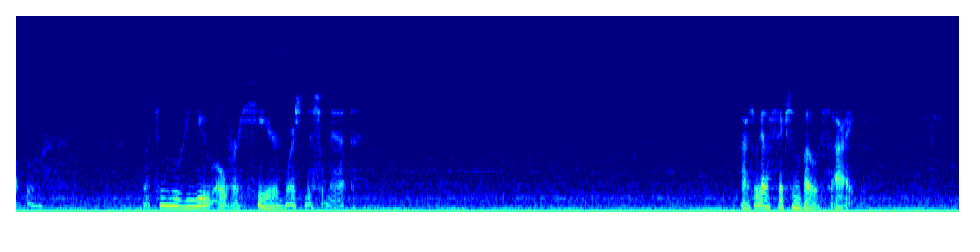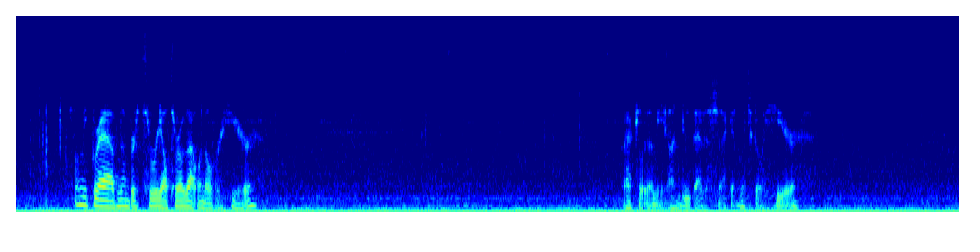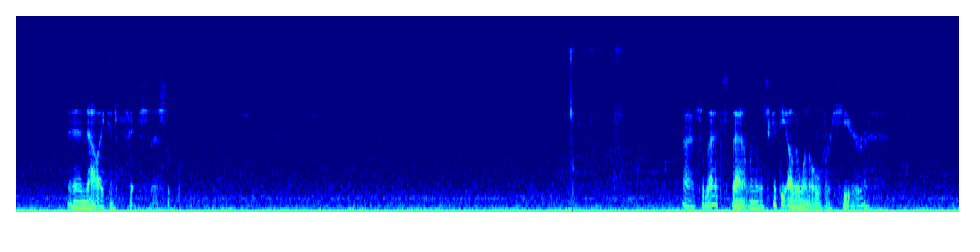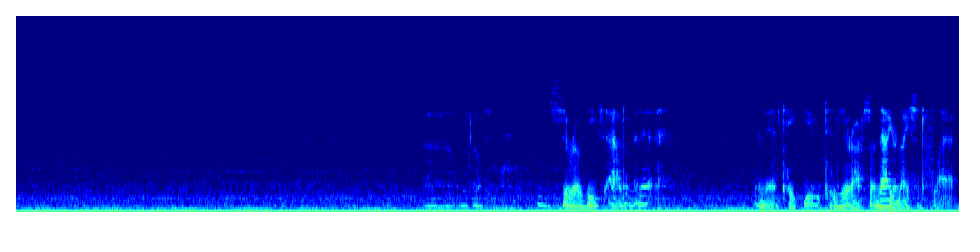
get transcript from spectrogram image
let's move you over here. Where's this one at? Alright, so we gotta fix them both. Alright. So let me grab number three. I'll throw that one over here. Actually, let me undo that a second. Let's go here. And now I can fix this. So that's that one. Let's get the other one over here. Uh, zero these out then take you to zero. So now you're nice and flat.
